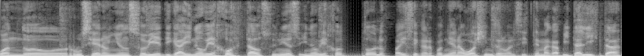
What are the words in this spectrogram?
cuando Rusia era Unión Soviética, ahí no viajó Estados Unidos y no viajó todos los países que respondían a Washington o al sistema capitalista.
